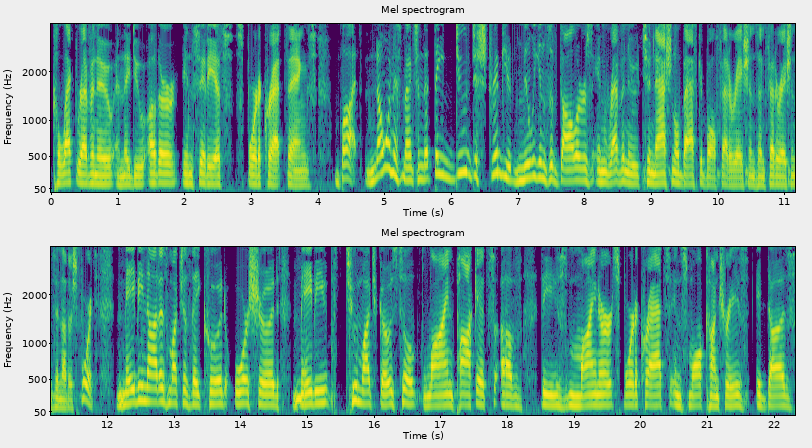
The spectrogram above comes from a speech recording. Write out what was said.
collect revenue and they do other insidious sportocrat things. But no one has mentioned that they do distribute millions of dollars in revenue to national basketball federations and federations in other sports. Maybe not as much as they could or should. Maybe too much goes to line pockets of these minor sportocrats in small countries. It does.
